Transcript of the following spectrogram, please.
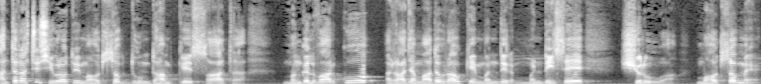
अंतर्राष्ट्रीय शिवरात्रि महोत्सव धूमधाम के साथ मंगलवार को राजा माधवराव के मंदिर मंडी से शुरू हुआ। महोत्सव में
